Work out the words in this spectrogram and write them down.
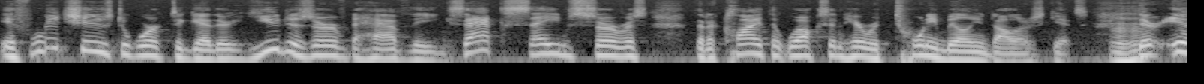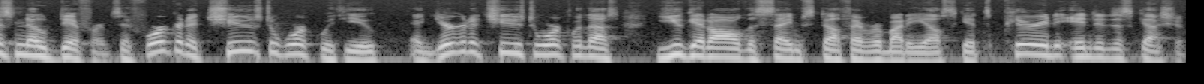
if we choose to work together, you deserve to have the exact same service that a client that walks in here with $20 million gets. Mm-hmm. There is no difference. If we're going to choose to work with you and you're going to choose to work with us, you get all the same stuff everybody else gets, period, into discussion.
